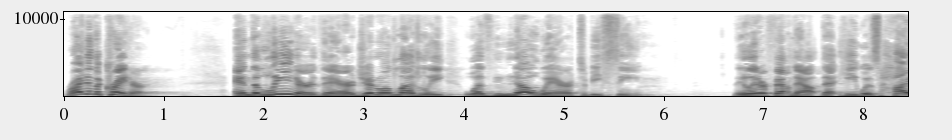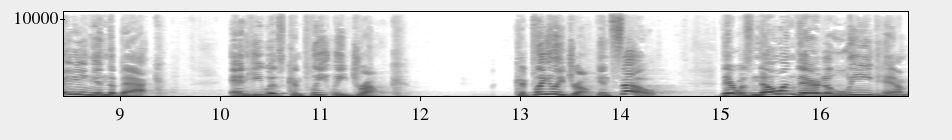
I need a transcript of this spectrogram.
right in the crater. And the leader there, General Ledlie, was nowhere to be seen. They later found out that he was hiding in the back and he was completely drunk. Completely drunk. And so, there was no one there to lead him.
